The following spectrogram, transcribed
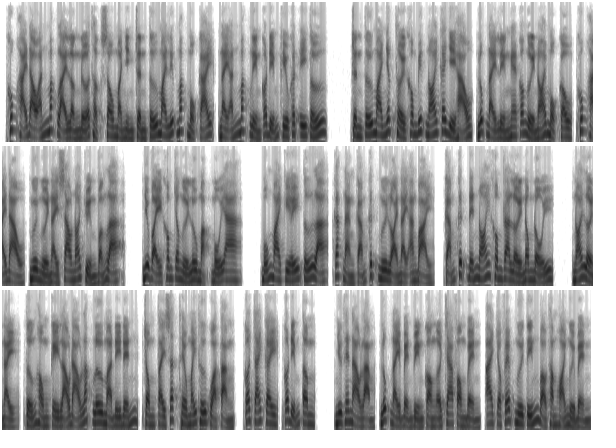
Khúc hải đào ánh mắt lại lần nữa thật sâu mà nhìn Trình Tứ Mai liếc mắt một cái, này ánh mắt liền có điểm khiêu khích ý tứ. Trình Tứ Mai nhất thời không biết nói cái gì hảo, lúc này liền nghe có người nói một câu, khúc hải đào, ngươi người này sao nói chuyện vẫn là, như vậy không cho người lưu mặt mũi a Bốn mai kia ý tứ là, các nàng cảm kích ngươi loại này an bài, cảm kích đến nói không ra lời nông nổi. Nói lời này, tưởng Hồng Kỳ lão đảo lắc lư mà đi đến, trong tay sách theo mấy thứ quà tặng, có trái cây, có điểm tâm. Như thế nào làm, lúc này bệnh viện còn ở cha phòng bệnh, ai cho phép ngươi tiến vào thăm hỏi người bệnh.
